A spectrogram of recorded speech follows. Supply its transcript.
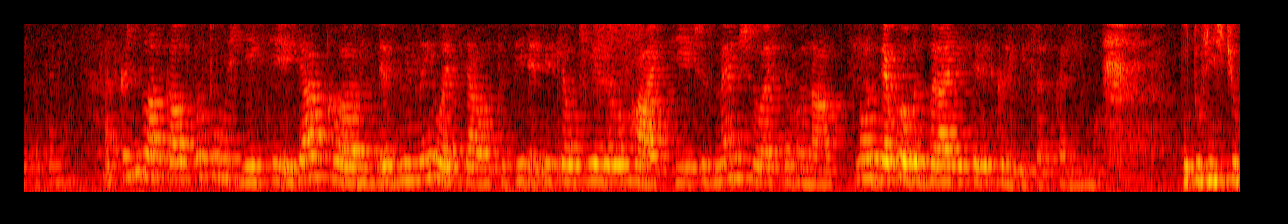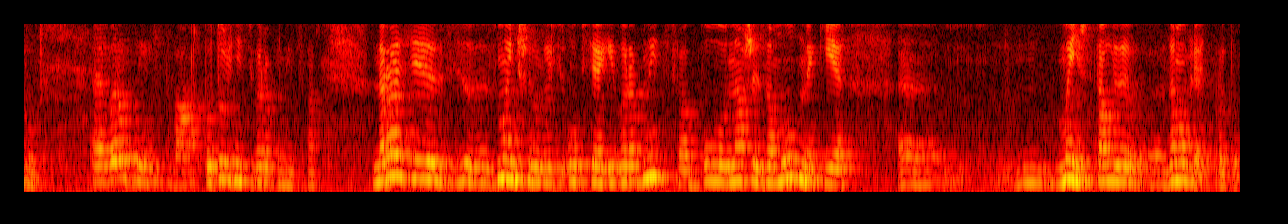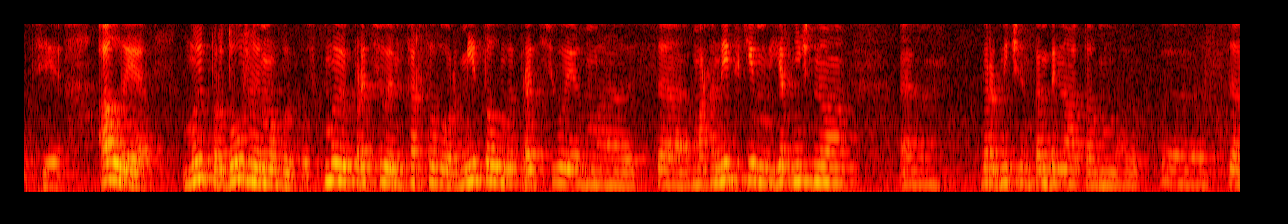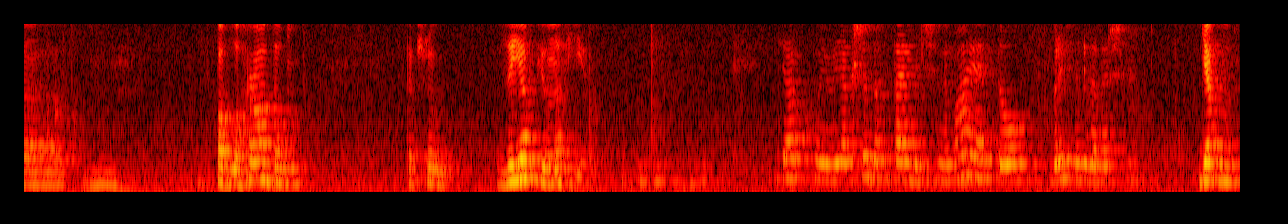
А скажіть, будь ласка, от потужність, як е, змінилася от після релокації? Чи зменшилася вона? Ну, от з якою ви збираєтеся відкритися, скажімо, Потужність чого? Е, виробництва? потужність виробництва. Наразі зменшились обсяги виробництва, бо наші замовники е, менш стали замовляти продукції. Але Ми продовжуємо випуск. Ми працюємо з ArcelorMittal, ми працюємо е, з Марганицьким гірнично е, комбінатом, е, з Павлоградом. Так що заявки у нас є. Дякую. Якщо запитань більше немає, то брифінг завершений. Дякую.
